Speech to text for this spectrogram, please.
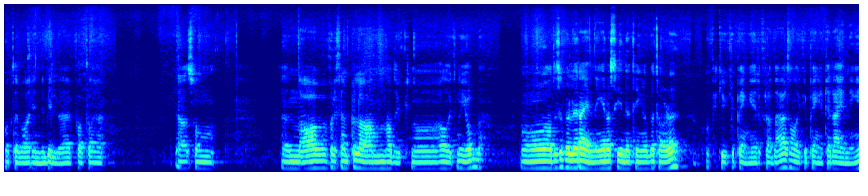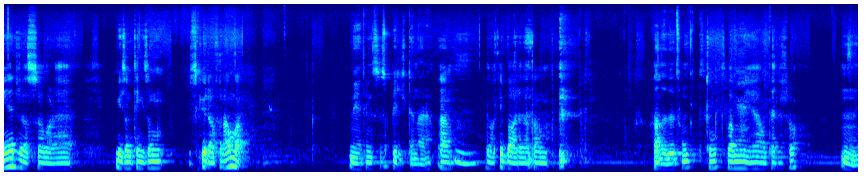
måtte, var inne i bildet der på at ja, Som Nav, for eksempel, han hadde jo ikke noe, hadde ikke noe jobb. Og hadde selvfølgelig regninger og sine ting å betale. Og fikk jo ikke penger fra der, så han hadde ikke penger til regninger. Og så var det mye sånne ting som skurra for han da. Mye ting som spilte inn der, ja. Ja, Det var ikke bare det at han Hadde det tungt. tungt, det var mye annet ellers òg. Mm.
